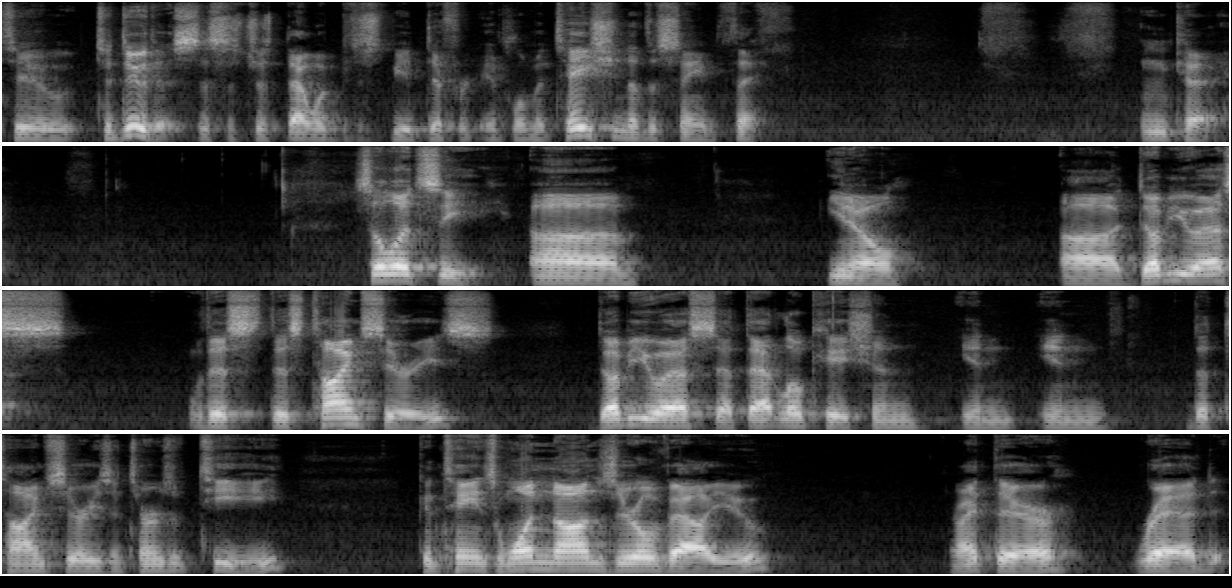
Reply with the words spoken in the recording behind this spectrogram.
to to do this. This is just that would just be a different implementation of the same thing. Okay. So let's see. Um, you know, uh, WS this this time series, WS at that location in in the time series in terms of t contains one non-zero value, right there, red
